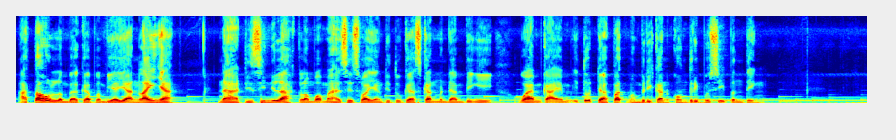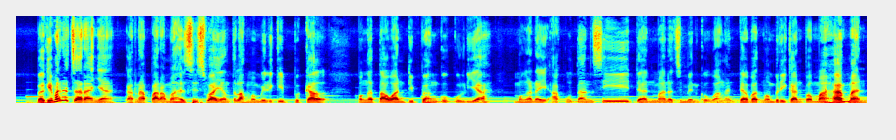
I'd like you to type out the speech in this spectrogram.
atau lembaga pembiayaan lainnya. Nah, di sinilah kelompok mahasiswa yang ditugaskan mendampingi UMKM itu dapat memberikan kontribusi penting. Bagaimana caranya? Karena para mahasiswa yang telah memiliki bekal pengetahuan di bangku kuliah mengenai akuntansi dan manajemen keuangan dapat memberikan pemahaman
